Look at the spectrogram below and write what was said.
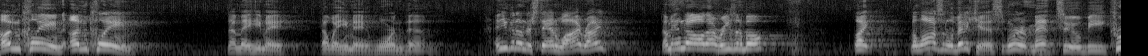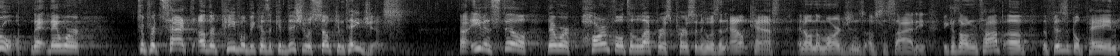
unclean, unclean. That may he may that way he may warn them. And you can understand why, right? I mean, isn't all that reasonable? Like the laws in Leviticus weren't meant to be cruel. They, they were to protect other people because the condition was so contagious. Uh, even still, they were harmful to the leprous person who was an outcast and on the margins of society. Because on top of the physical pain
